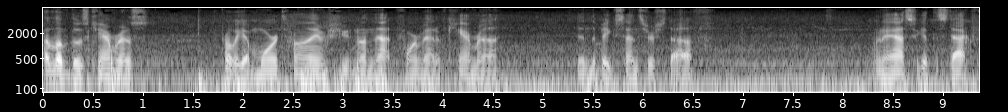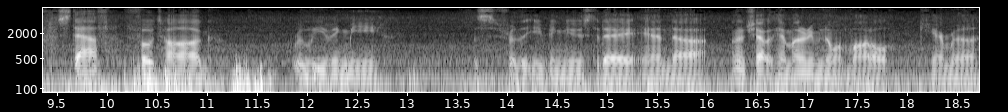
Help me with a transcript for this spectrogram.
I love those cameras. Probably got more time shooting on that format of camera than the big sensor stuff. I'm to ask to get the staff, staff photog relieving me this for the evening news today, and uh, I'm to chat with him. I don't even know what model camera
